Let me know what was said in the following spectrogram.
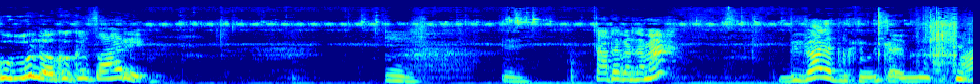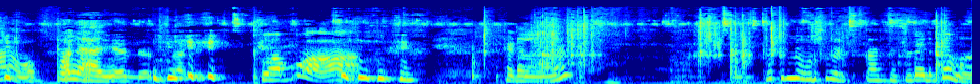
గుబులు ఒక్కొక్కసారి ఉమ్. ఉమ్. తాత కొడదామా దిగాలి ఇప్పుడు కిందికి ఒప్పలే అబ్బా పుట్టిన ఉడుకు పెడతాను పెడతామా?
